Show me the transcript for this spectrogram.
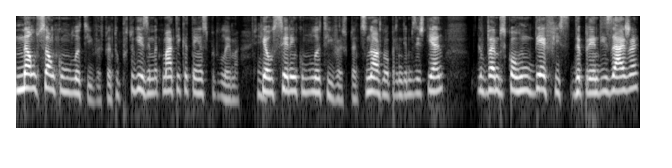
não são cumulativas. Portanto, o português e matemática têm esse problema, Sim. que é o serem cumulativas. Portanto, se nós não aprendemos este ano, vamos com um déficit de aprendizagem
